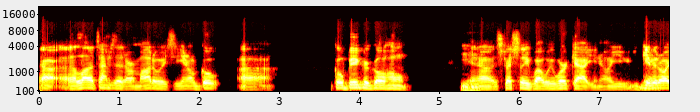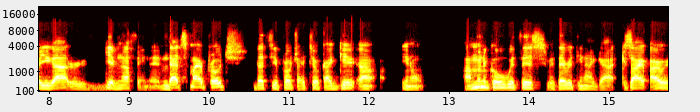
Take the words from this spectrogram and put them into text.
uh, a lot of times that our motto is, you know, go, uh, go big or go home. Mm-hmm. You know, especially while we work out, you know, you, you give yeah. it all you got or give nothing, and that's my approach. That's the approach I took. I give, uh, you know, I'm gonna go with this with everything I got because I, I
